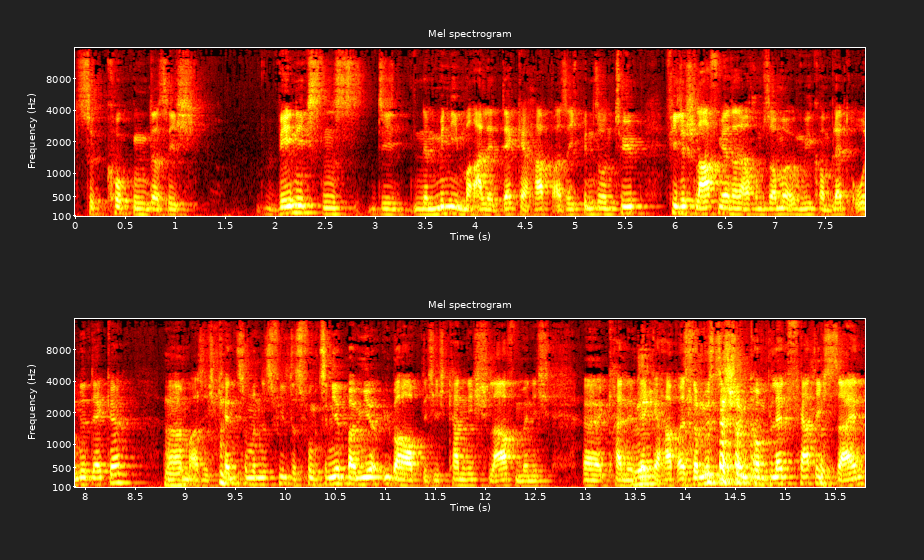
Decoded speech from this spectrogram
zu gucken, dass ich wenigstens die, eine minimale Decke habe. Also ich bin so ein Typ, viele schlafen ja dann auch im Sommer irgendwie komplett ohne Decke. Mhm. Ähm, also ich kenne zumindest viel. Das funktioniert bei mir überhaupt nicht. Ich kann nicht schlafen, wenn ich äh, keine nee. Decke habe. Also da müsste ich schon komplett fertig sein,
